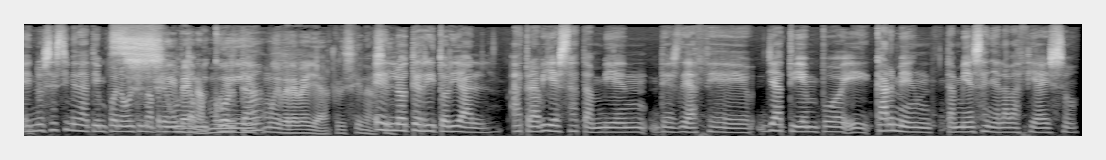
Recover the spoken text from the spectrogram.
Eh, no sé si me da tiempo una última pregunta muy, corta. Muy breve ya, Cristina. En lo territorial atraviesa también desde hace ya tiempo, y Carmen también señalaba hacia eso,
